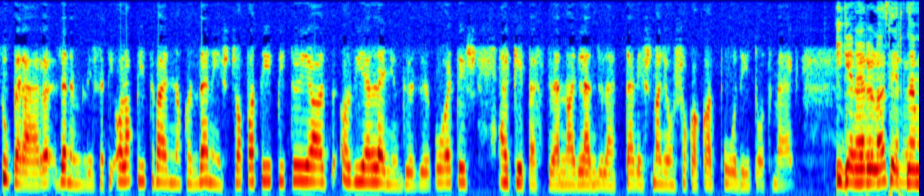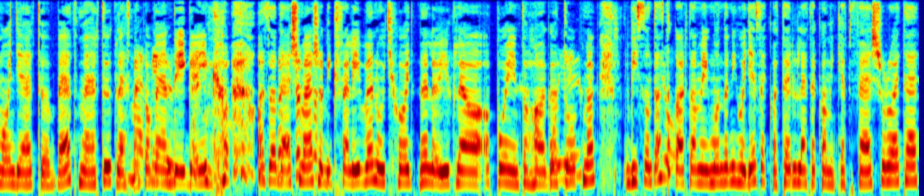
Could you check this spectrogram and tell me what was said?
Superár Zeneművészeti Alapítványnak a zenés csapatépítője az, az ilyen lenyűgöző volt, és elképesztően nagy lendülettel, és nagyon sokakat hódított meg. Igen, erről azért nem mondja el többet, mert ők lesznek mert a vendégeink ők. az adás második felében, úgyhogy ne lőjük le a, a poént a, hallgatóknak. Viszont azt Jó. akartam még mondani, hogy ezek a területek, amiket felsoroltál,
